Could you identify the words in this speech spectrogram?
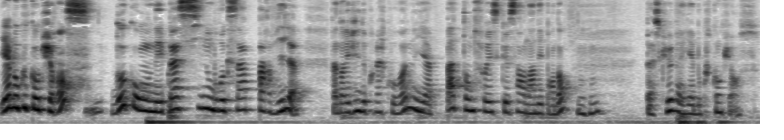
il y a beaucoup de concurrence, donc on n'est pas si nombreux que ça par ville. Enfin dans les villes de première couronne, il n'y a pas tant de fleuristes que ça en indépendant Mhm. parce que bah il y a beaucoup de concurrence,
